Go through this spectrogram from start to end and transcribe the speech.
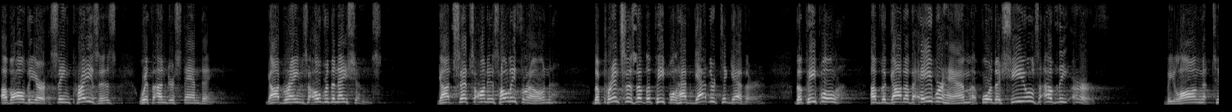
of all the earth. Sing praises with understanding. God reigns over the nations. God sits on his holy throne. The princes of the people have gathered together. The people of the God of Abraham, for the shields of the earth belong to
